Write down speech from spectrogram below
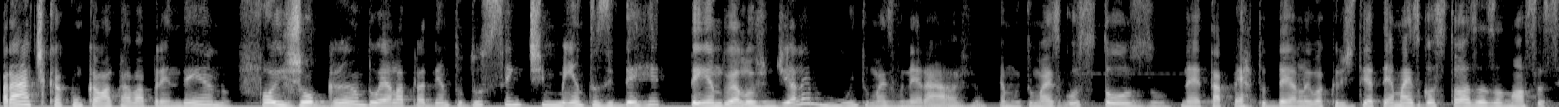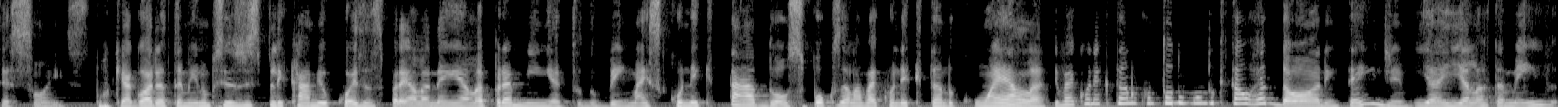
prática com que ela estava aprendendo, foi jogando ela para dentro dos sentimentos e derretendo ela. Hoje em dia, ela é muito mais vulnerável, é muito mais gostoso, né? Tá perto dela, eu acredito, até mais gostosas as nossas sessões, porque agora eu também não preciso explicar mil coisas para ela, nem ela para mim, é tudo bem mais conectado aos poucos ela vai conectando com ela e vai conectando com todo mundo que está ao redor, entende? E aí ela também,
